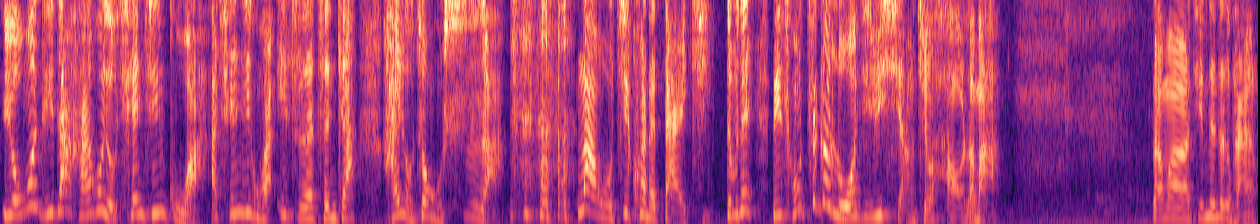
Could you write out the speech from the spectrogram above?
有问题，它还会有千金股啊！啊，千金股还一直在增加，还有这种事啊？那五 G 块的代志，对不对？你从这个逻辑去想就好了嘛。那么今天这个盘，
